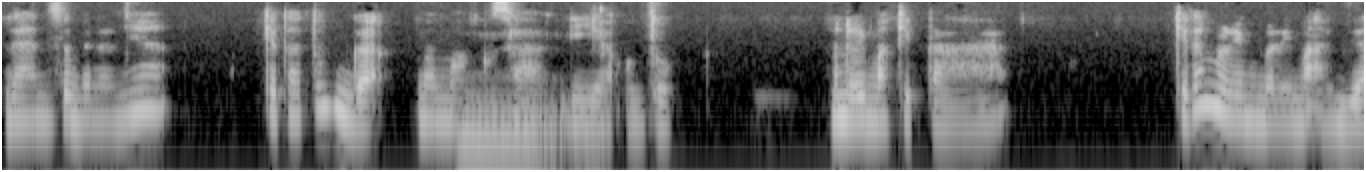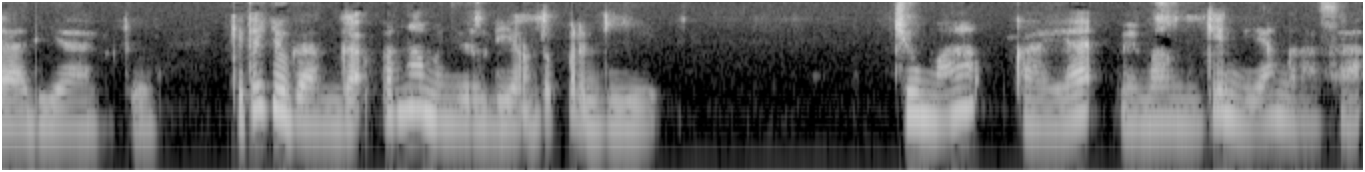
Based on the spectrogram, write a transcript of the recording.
Dan sebenarnya kita tuh nggak memaksa Hmm. dia untuk menerima kita. Kita menerima menerima aja dia gitu. Kita juga nggak pernah menyuruh dia untuk pergi. Cuma kayak memang mungkin dia ngerasa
